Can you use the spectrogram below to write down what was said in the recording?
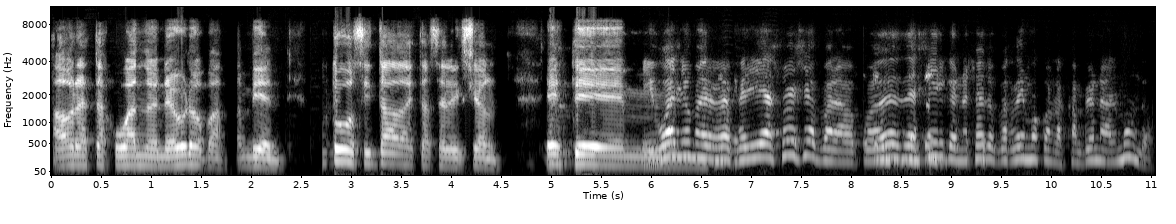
ahora está jugando en Europa también estuvo citada esta selección este mm, Igual yo me refería a Suecia para poder decir que nosotros perdimos con las campeonas del mundo.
